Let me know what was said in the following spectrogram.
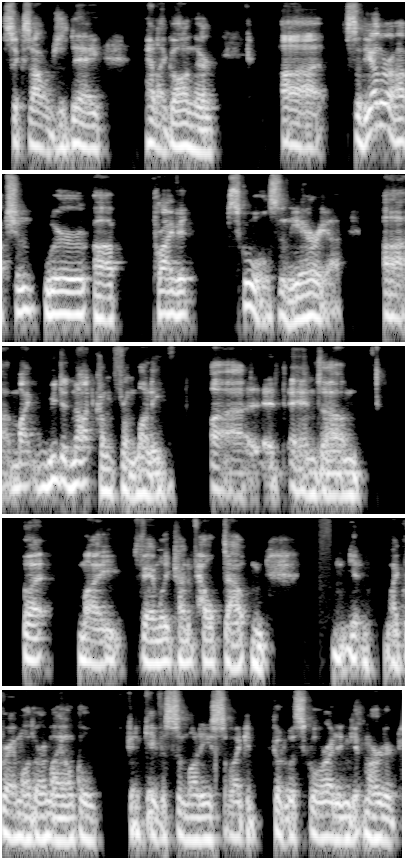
six hours a day had I gone there. Uh, so the other option were uh, private schools in the area. Uh, my we did not come from money, uh, and um, but my family kind of helped out, and you know, my grandmother and my uncle gave us some money so I could go to a school where I didn't get murdered.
